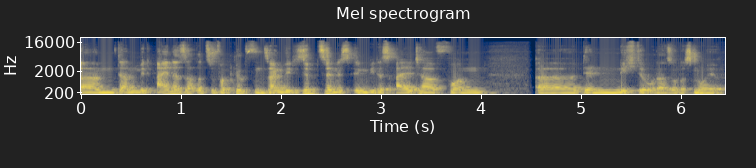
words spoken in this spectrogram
ähm, dann mit einer Sache zu verknüpfen. Sagen wir, die 17 ist irgendwie das Alter von äh, der Nichte oder so, das Neue.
